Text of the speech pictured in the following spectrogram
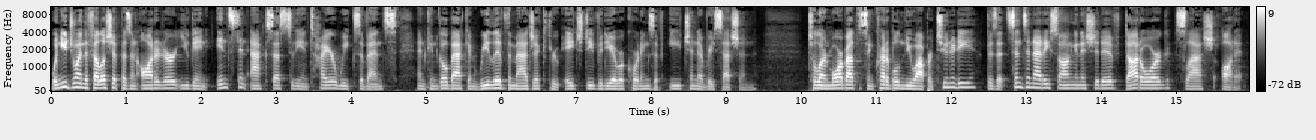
When you join the fellowship as an auditor, you gain instant access to the entire week's events and can go back and relive the magic through HD video recordings of each and every session. To learn more about this incredible new opportunity, visit cincinnatisonginitiative.org/audit.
